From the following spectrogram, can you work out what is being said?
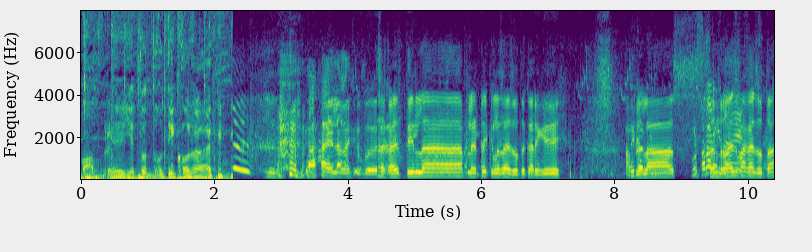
बाप रे ये तो धोती खोल रहा है. काय लागायची. सकाळी तीनला आपल्या ट्रेकिंगला जायचं होतं कारण की आपल्याला सनराईज बघायचा होता.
